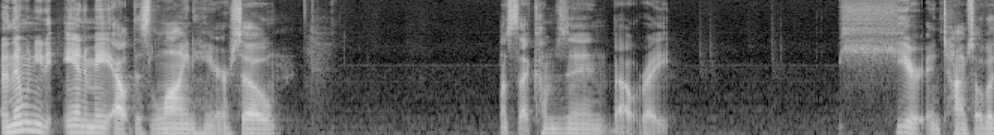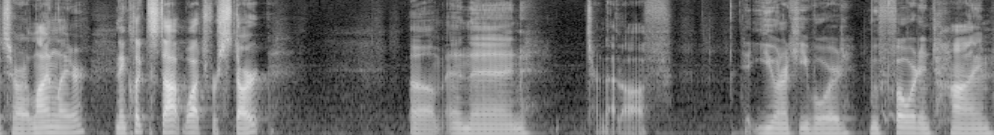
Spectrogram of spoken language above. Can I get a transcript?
And then we need to animate out this line here. So once that comes in about right here in time. So I'll go to our line layer and then click the stopwatch for start. Um, and then turn that off. Hit U on our keyboard, move forward in time,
